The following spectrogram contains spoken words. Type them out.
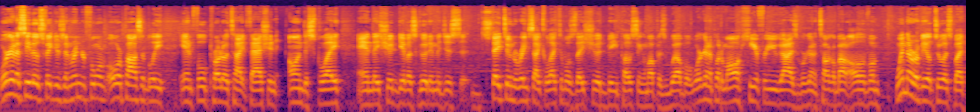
We're going to see those figures in render form or possibly in full prototype fashion on display, and they should give us good images. Stay tuned to Ringside Collectibles. They should be posting them up as well, but we're going to put them all here for you guys. We're going to talk about all of them when they're revealed to us, but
